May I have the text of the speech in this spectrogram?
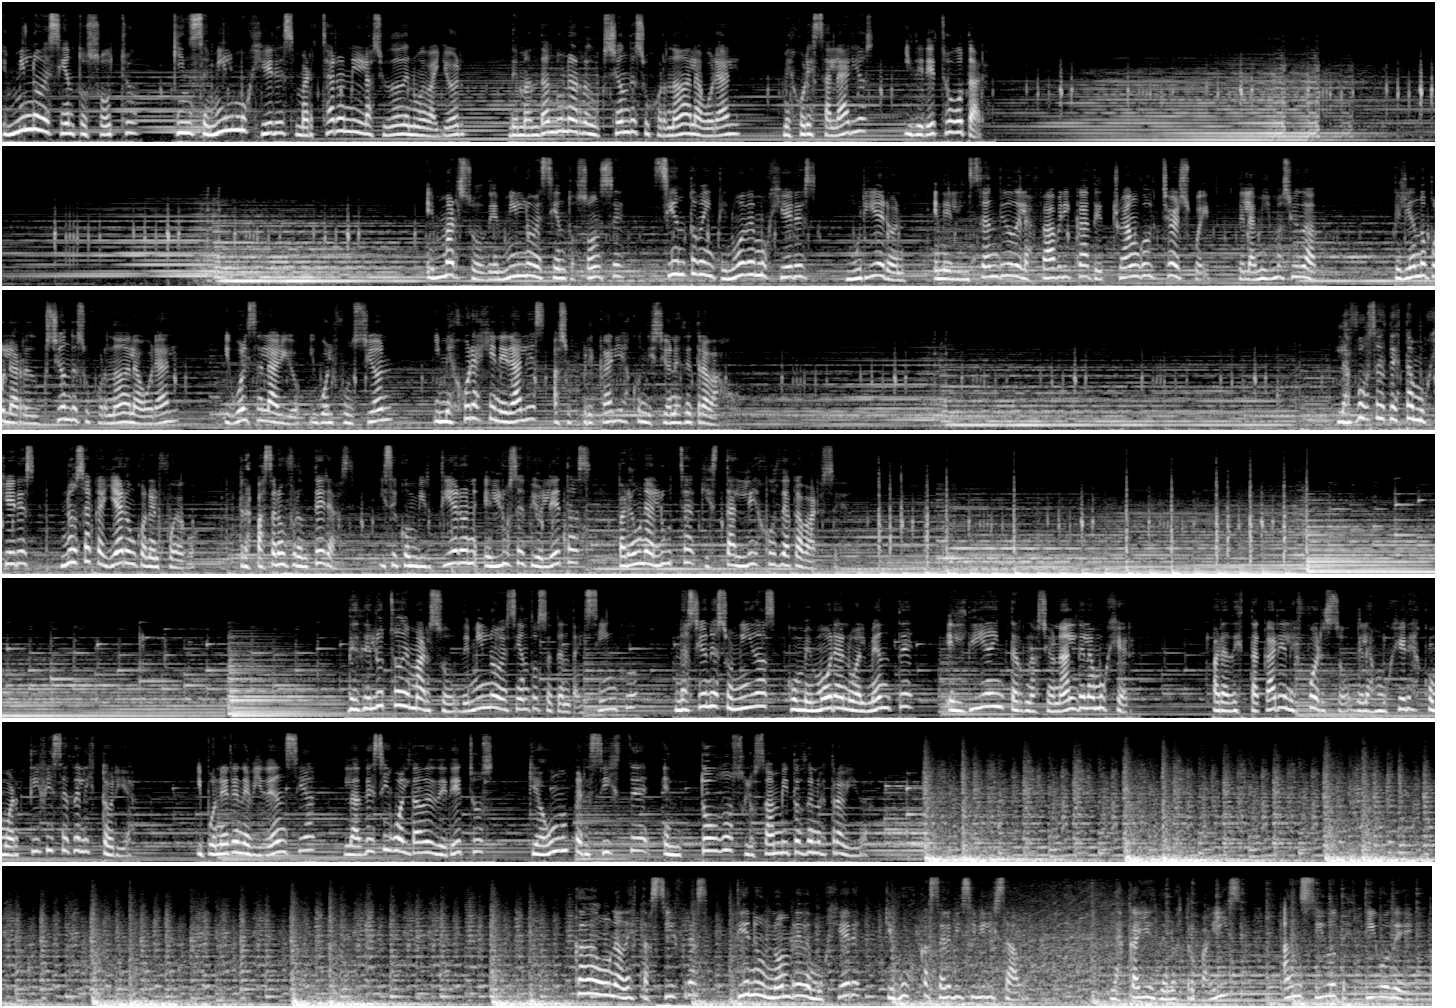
En 1908, 15.000 mujeres marcharon en la ciudad de Nueva York demandando una reducción de su jornada laboral, mejores salarios y derecho a votar. En marzo de 1911, 129 mujeres murieron en el incendio de la fábrica de Triangle Churchway de la misma ciudad peleando por la reducción de su jornada laboral, igual salario, igual función y mejoras generales a sus precarias condiciones de trabajo. Las voces de estas mujeres no se acallaron con el fuego, traspasaron fronteras y se convirtieron en luces violetas para una lucha que está lejos de acabarse. Desde el 8 de marzo de 1975, Naciones Unidas conmemora anualmente el Día Internacional de la Mujer, para destacar el esfuerzo de las mujeres como artífices de la historia y poner en evidencia la desigualdad de derechos que aún persiste en todos los ámbitos de nuestra vida. Cada una de estas cifras tiene un nombre de mujer que busca ser visibilizado. Las calles de nuestro país han sido testigo de ello.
